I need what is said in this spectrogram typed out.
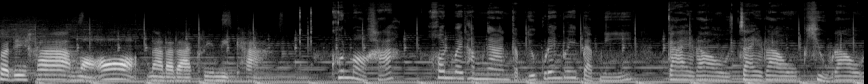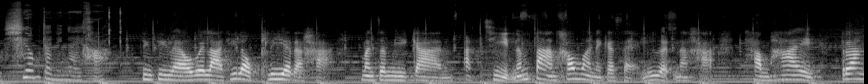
สวัสดีค่ะ หมออ้อ นาราดาคลินิกค่ะ คุณหมอคะ คนวัยทำงานกับยุคเร่งรีบแบบนี้ กายเราใจเราผิวเราเชื่อมกันยังไงคะ จริงๆแล้วเวลาที่เราเครียดอะค่ะ มันจะมีการอัดฉีดน้ำตาลเข้ามาในกระแสเลือดนะคะทำให้ร่าง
